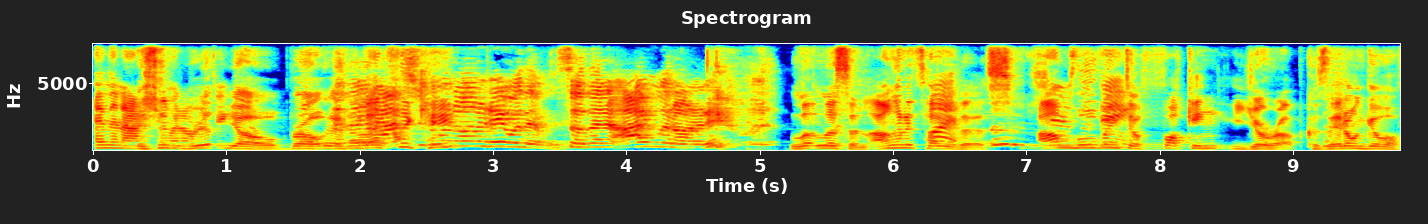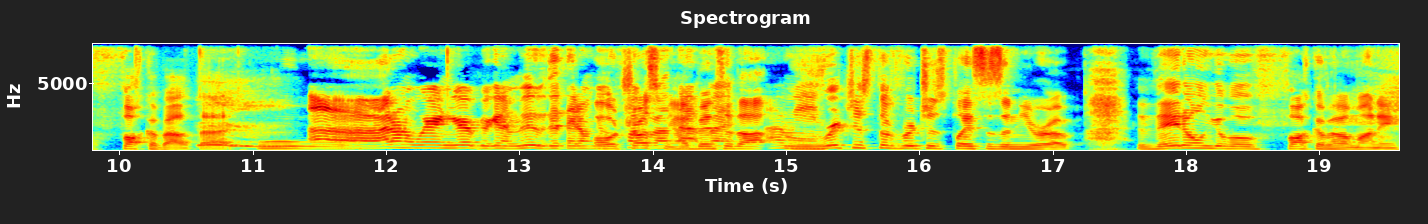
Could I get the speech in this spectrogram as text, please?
and then Is Ashley it went on a date Yo, with him. bro, if So then that's the Ashley case, went on a date with him. So then I went on a date with him. L- listen, I'm gonna tell you this. I'm moving to fucking Europe because they don't give a fuck about that. Uh, I don't know where in Europe you're gonna move that they don't. Give Oh, a fuck trust about me, that, I've been to the I mean, richest of richest places in Europe. They don't give a fuck about money.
